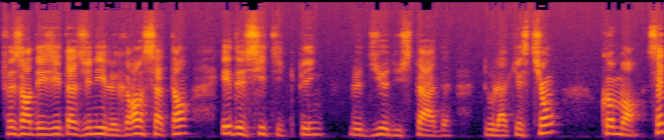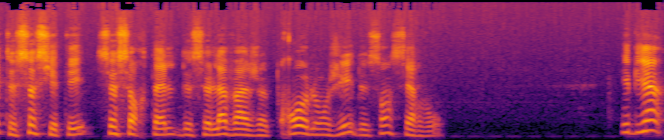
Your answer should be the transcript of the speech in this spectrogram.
faisant des États-Unis le grand Satan et de Xi Jinping le dieu du stade. D'où la question, comment cette société se sort-elle de ce lavage prolongé de son cerveau? Eh bien,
